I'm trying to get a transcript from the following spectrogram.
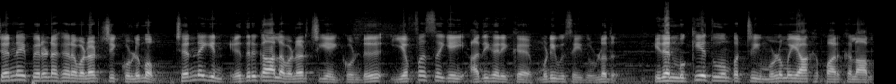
சென்னை பெருநகர வளர்ச்சி குழுமம் சென்னையின் எதிர்கால வளர்ச்சியை கொண்டு எஃப்எஸ்ஐயை அதிகரிக்க முடிவு செய்துள்ளது. இதன் முக்கியத்துவம் பற்றி முழுமையாக பார்க்கலாம்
